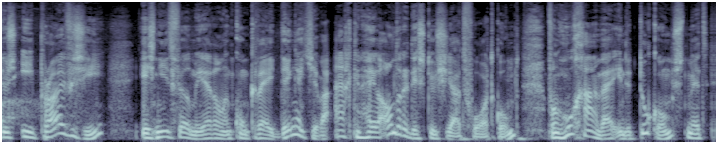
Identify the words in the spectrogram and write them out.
Dus e-privacy is niet veel meer dan een concreet dingetje... waar eigenlijk een hele andere discussie uit voortkomt... van hoe gaan wij in de toekomst met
